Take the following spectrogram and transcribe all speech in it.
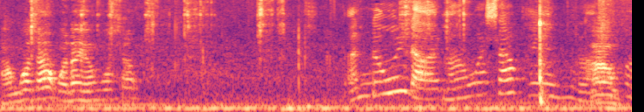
không có sóc ở đây không có sóc ở núi đời mà không có sóc heo không? Mà.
